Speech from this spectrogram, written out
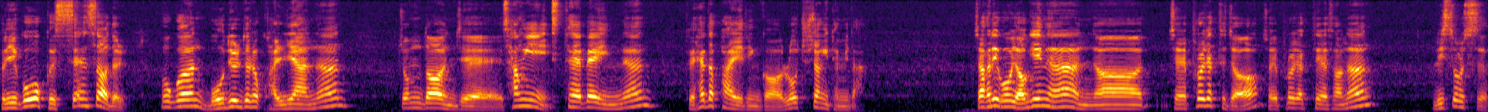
그리고 그 센서들 혹은 모듈들을 관리하는 좀 더 이제 상위 스텝에 있는 그 header 파일인 걸로 추정이 됩니다. 자 그리고 여기는 어, 제 프로젝트죠. 저희 프로젝트에서는 resource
